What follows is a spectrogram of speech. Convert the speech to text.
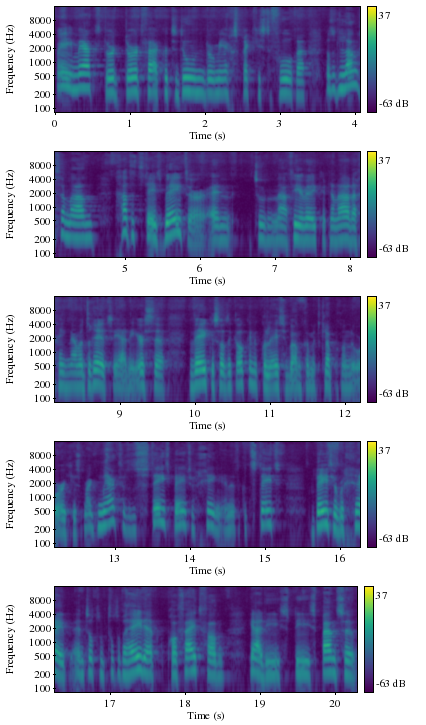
Maar je merkt door, door het vaker te doen, door meer gesprekjes te voeren, dat het langzaamaan gaat het steeds beter. En toen na vier weken Granada ging ik naar Madrid. Ja, de eerste weken zat ik ook in de collegebanken met klapperende oortjes. Maar ik merkte dat het steeds beter ging en dat ik het steeds beter begreep. En tot, tot op heden heb ik profijt van ja, die, die Spaanse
